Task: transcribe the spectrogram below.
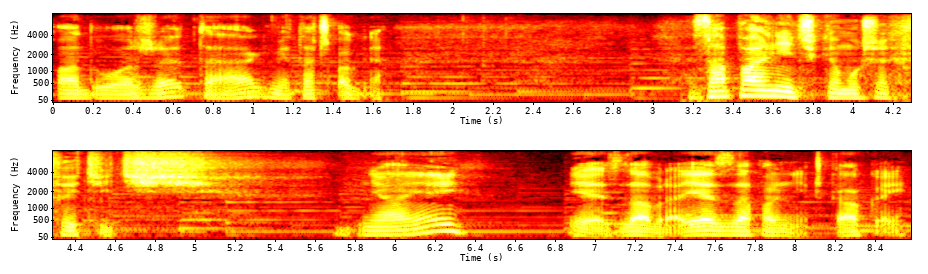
Odłożę, tak. Miotacz ognia. Zapalniczkę muszę chwycić. Nie ma jej? Jest, dobra, jest zapalniczka, okej.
